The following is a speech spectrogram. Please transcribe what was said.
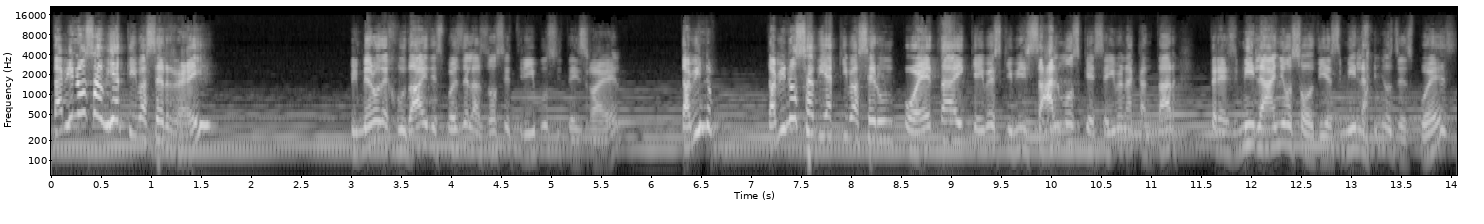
David no sabía que iba a ser rey. Primero de Judá y después de las doce tribus de Israel. David no, David no sabía que iba a ser un poeta y que iba a escribir salmos que se iban a cantar tres mil años o diez mil años después.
